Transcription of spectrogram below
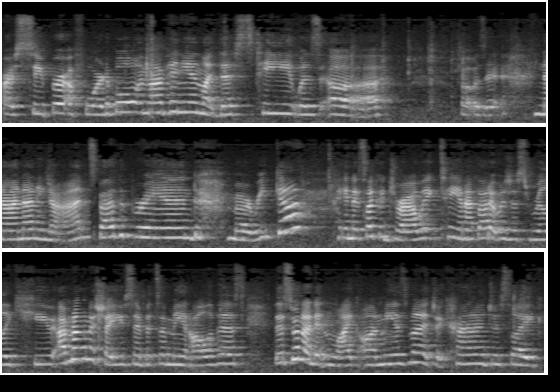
are super affordable in my opinion like this tee was uh what was it 9.99 it's by the brand marika and it's like a dry wick tee and I thought it was just really cute. I'm not going to show you snippets of me and all of this. This one I didn't like on me as much. It kind of just like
